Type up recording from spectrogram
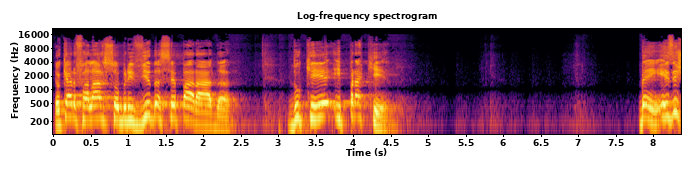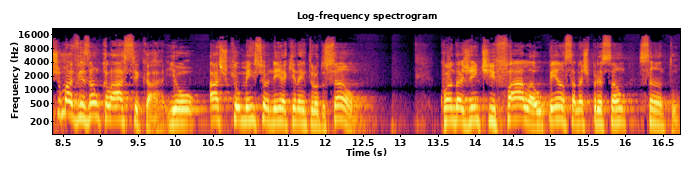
Eu quero falar sobre vida separada. Do que e para quê? Bem, existe uma visão clássica, e eu acho que eu mencionei aqui na introdução, quando a gente fala ou pensa na expressão santo.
